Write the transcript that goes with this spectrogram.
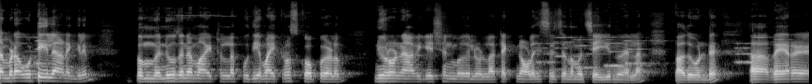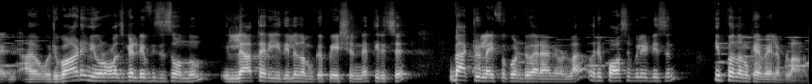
നമ്മുടെ ഊട്ടിയിലാണെങ്കിലും ഇപ്പം നൂതനമായിട്ടുള്ള പുതിയ മൈക്രോസ്കോപ്പുകളും ന്യൂറോ നാവിഗേഷൻ മുതലുള്ള ടെക്നോളജീസ് വെച്ച് നമ്മൾ ചെയ്യുന്നതെല്ലാം. അപ്പം അതുകൊണ്ട് വേറെ ഒരുപാട് ന്യൂറോളജിക്കൽ ഡെഫിസിസ് ഒന്നും ഇല്ലാത്ത രീതിയിൽ നമുക്ക് പേഷ്യന്റിനെ തിരിച്ച് ബാക്ക് ടു ലൈഫ് കൊണ്ടുവരാനുള്ള ഒരു പോസിബിലിറ്റീസും ഇപ്പം നമുക്ക് അവൈലബിൾ ആണ്.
